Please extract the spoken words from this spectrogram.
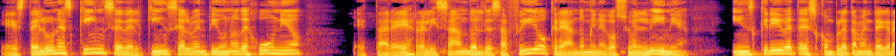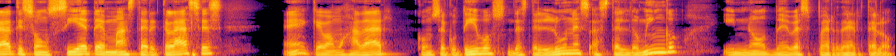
este lunes 15 del 15 al 21 de junio estaré realizando el desafío creando mi negocio en línea. Inscríbete, es completamente gratis, son siete masterclasses ¿eh? que vamos a dar consecutivos desde el lunes hasta el domingo y no debes perdértelo.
